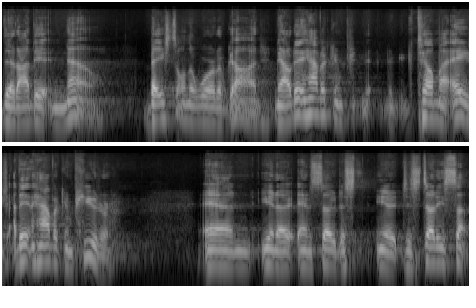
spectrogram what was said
that I didn't know based on the Word of God. Now, I didn't have a computer, tell my age, I didn't have a computer. And, you know, and so to, you know, to study some,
